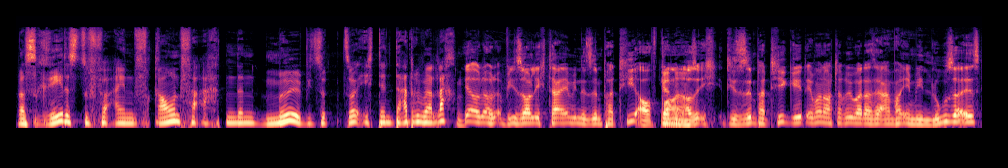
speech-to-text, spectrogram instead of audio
Was redest du für einen frauenverachtenden Müll? Wieso soll ich denn darüber lachen? Ja, oder wie soll ich da irgendwie eine Sympathie aufbauen? Genau. Also ich, diese Sympathie geht immer noch darüber, dass er einfach irgendwie ein Loser ist.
